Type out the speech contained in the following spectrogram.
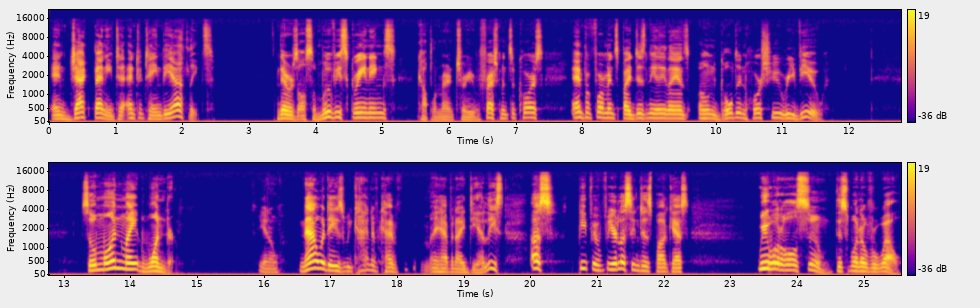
and Jack Benny to entertain the athletes. There was also movie screenings, complimentary refreshments, of course, and performance by Disneyland's own Golden Horseshoe Revue. So one might wonder, you know, nowadays we kind of have may have an idea. At least us people, if you're listening to this podcast, we would all assume this went over well.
